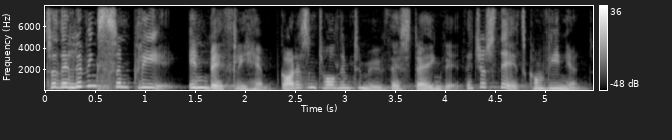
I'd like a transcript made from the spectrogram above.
So they're living simply in Bethlehem. God hasn't told them to move. They're staying there. They're just there. It's convenient.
